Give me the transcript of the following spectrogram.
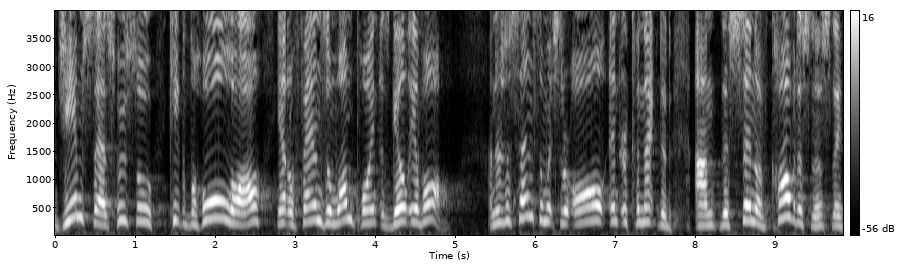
James says, Whoso keepeth the whole law, yet offends in one point, is guilty of all. And there's a sense in which they're all interconnected. And the sin of covetousness, the,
